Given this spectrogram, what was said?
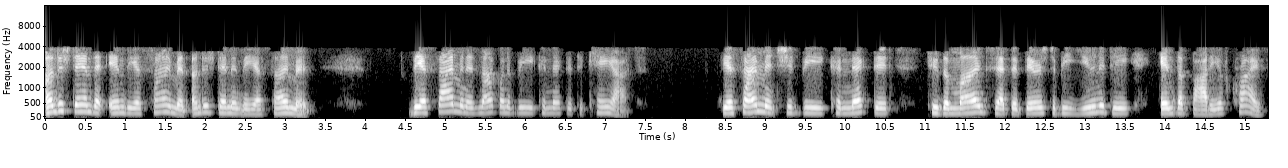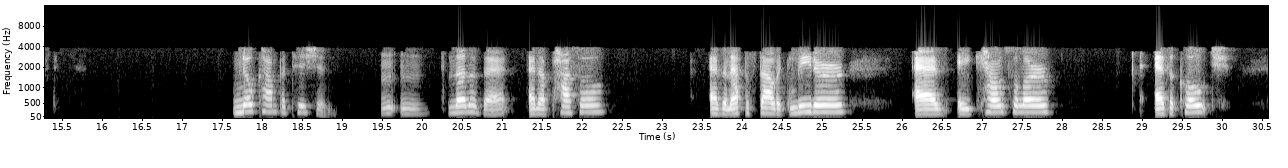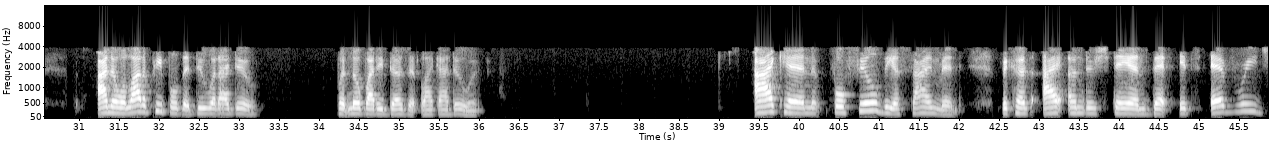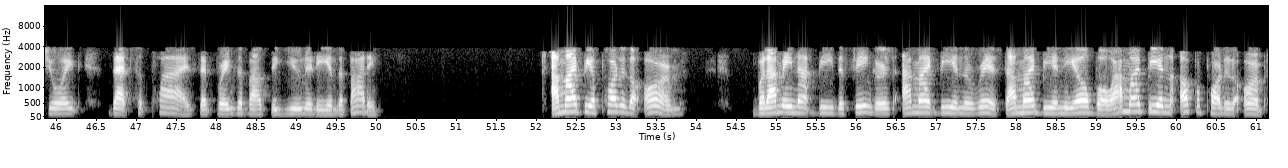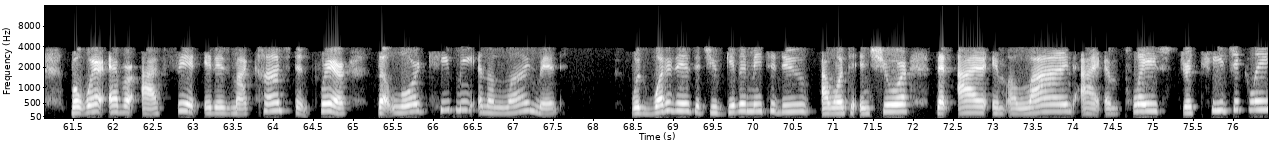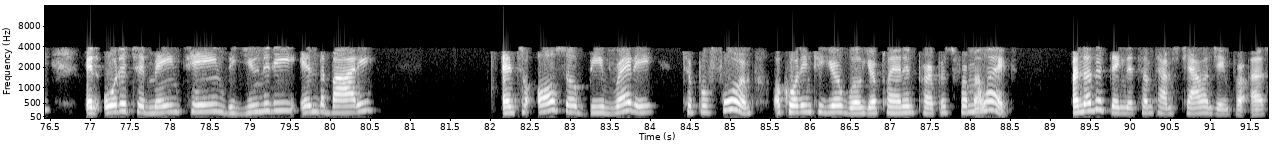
Understand that in the assignment, understanding the assignment, the assignment is not going to be connected to chaos. The assignment should be connected to the mindset that there is to be unity in the body of Christ. No competition. Mm-mm. None of that. An apostle, as an apostolic leader, as a counselor, as a coach, I know a lot of people that do what I do, but nobody does it like I do it. I can fulfill the assignment because I understand that it's every joint that supplies that brings about the unity in the body. I might be a part of the arm, but I may not be the fingers. I might be in the wrist. I might be in the elbow. I might be in the upper part of the arm. But wherever I fit, it is my constant prayer that, Lord, keep me in alignment with what it is that you've given me to do. I want to ensure that I am aligned. I am placed strategically in order to maintain the unity in the body and to also be ready to perform according to your will, your plan, and purpose for my life. Another thing that's sometimes challenging for us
